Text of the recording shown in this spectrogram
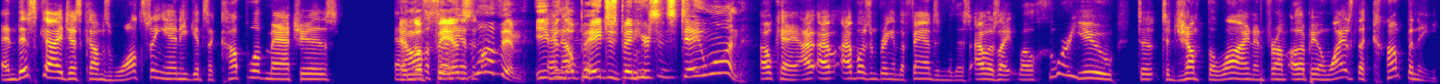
And this guy just comes waltzing in. He gets a couple of matches. And, and the fans love him, even though Page has been here since day one. Okay, I, I, I wasn't bringing the fans into this. I was like, well, who are you to to jump the line and from other people? And why is the company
